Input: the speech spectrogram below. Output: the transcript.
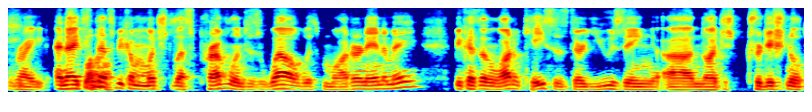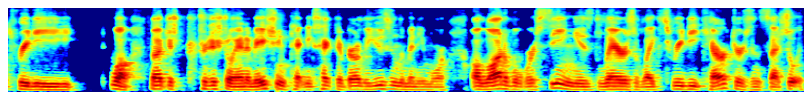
Right. And I think Wow. that's become much less prevalent as well with modern anime because in a lot of cases they're using uh, not just traditional 3D, well, not just traditional animation techniques. Heck, they're barely using them anymore. A lot of what we're seeing is layers of like 3D characters and such. So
